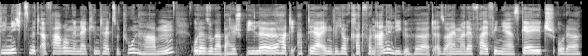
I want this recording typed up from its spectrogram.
die nichts mit Erfahrungen in der Kindheit zu tun haben, oder sogar Beispiele, hat, habt ihr ja eigentlich auch gerade von Annelie gehört. Also einmal der Fall Phineas Gage oder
